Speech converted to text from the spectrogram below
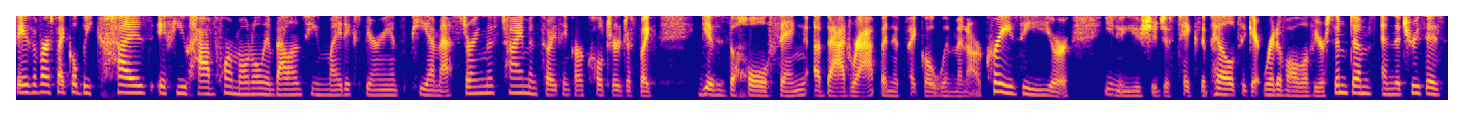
phase of our cycle because if you have hormonal imbalance, you might experience PMS during this time. And so I think our culture just like gives the whole thing a bad rap. And it's like, oh, women are crazy, or, you know, you should just take the pill to get rid of all of your symptoms. And the truth is,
